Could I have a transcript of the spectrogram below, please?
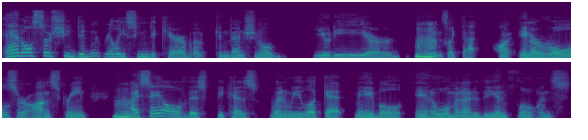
And also, she didn't really seem to care about conventional beauty or mm-hmm. things like that in her roles or on screen. Mm-hmm. I say all of this because when we look at Mabel in A Woman Under the Influence,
